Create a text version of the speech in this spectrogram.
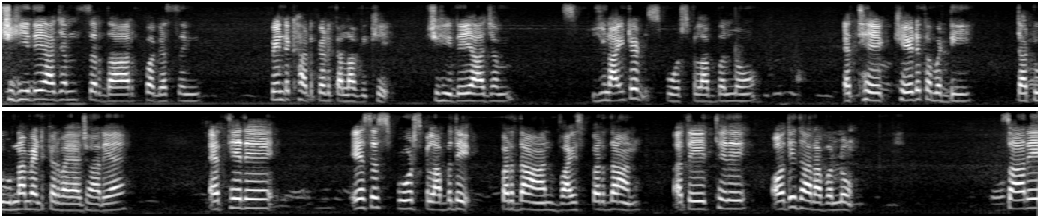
ਸ਼ਹੀਦ ਆਜਮ ਸਰਦਾਰ ਭਗਤ ਸਿੰਘ ਪਿੰਡ ਖਟਕੜ ਕਲਾਂ ਵਿਖੇ। ਸ਼ਹੀਦ ਆਜਮ ਯੂਨਾਈਟਿਡ ਸਪੋਰਟਸ ਕਲੱਬ ਵੱਲੋਂ ਇੱਥੇ ਖੇਡ ਕਬੱਡੀ ਦਾ ਟੂਰਨਾਮੈਂਟ ਕਰਵਾਇਆ ਜਾ ਰਿਹਾ ਹੈ। ਇੱਥੇ ਦੇ ਇਸ ਸਪੋਰਟਸ ਕਲੱਬ ਦੇ ਪ੍ਰਧਾਨ, ਵਾਈਸ ਪ੍ਰਧਾਨ ਅਤੇ ਇੱਥੇ ਦੇ ਅਹੁਦੇਦਾਰਾਂ ਵੱਲੋਂ ਸਾਰੇ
